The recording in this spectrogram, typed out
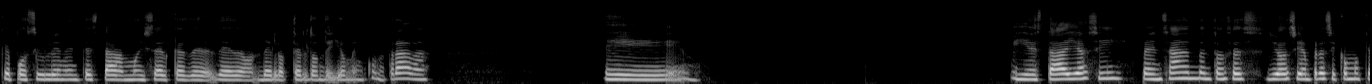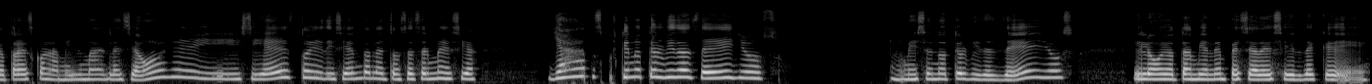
que posiblemente estaba muy cerca del hotel donde yo me encontraba. Eh, y estaba yo así pensando, entonces yo siempre así como que otra vez con la misma le decía, oye, y si esto, y diciéndole, entonces él me decía, ya, pues ¿por qué no te olvidas de ellos? Me dice, no te olvides de ellos. Y luego yo también le empecé a decir de que,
